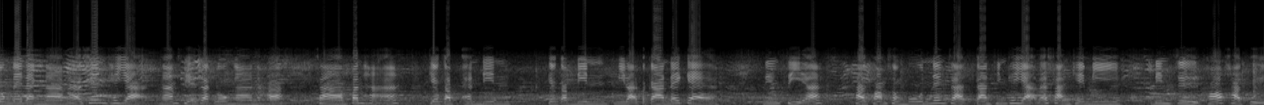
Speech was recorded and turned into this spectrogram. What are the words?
ลงในแหล่งน้ำนะคะ เช่นขยะน้ำเสียจากโรงงานนะคะ 3. ปัญหาเกี่ยวกับแผ่นดิน เกี่ยวกับดินมีหลายประการได้แก่ ดินเสียขาดความสมบูรณ์เนื่องจากการทิ้งขยะและสารเคมี ดินจืดเพราะขาดปุ๋ย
